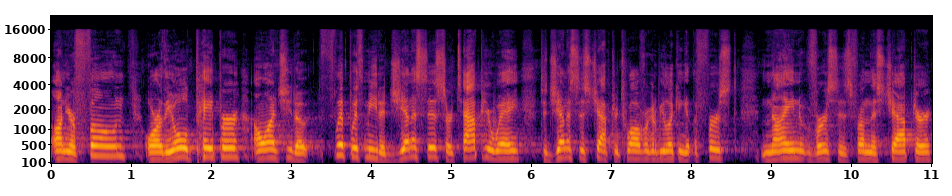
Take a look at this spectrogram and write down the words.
on your phone or the old paper, I want you to flip with me to Genesis or tap your way to Genesis chapter 12. We're going to be looking at the first nine verses from this chapter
